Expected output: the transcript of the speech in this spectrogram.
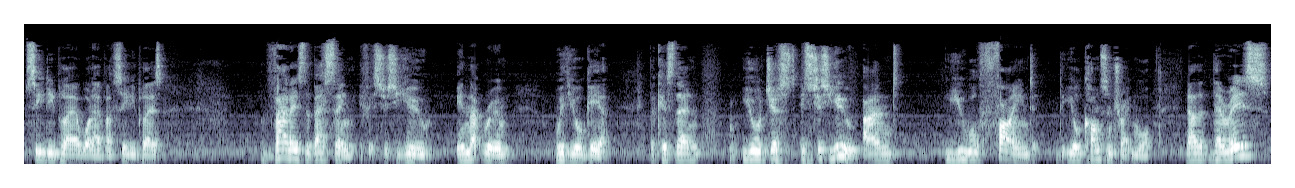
CD player, whatever, CD players, that is the best thing if it's just you in that room with your gear. Because then you're just it's just you and you will find that you'll concentrate more now that there is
